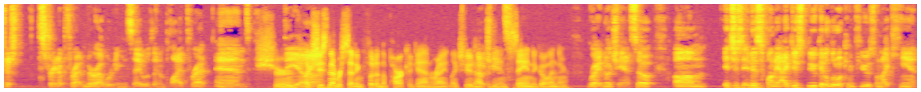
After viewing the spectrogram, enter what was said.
just straight up threatened her. I wouldn't even say it was an implied threat. And sure, the, uh, like she's never setting foot in the park again, right? Like she'd have No to be insane to go in there. Right, no chance. So um, it's just it is funny. I just do get a little confused when I can't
